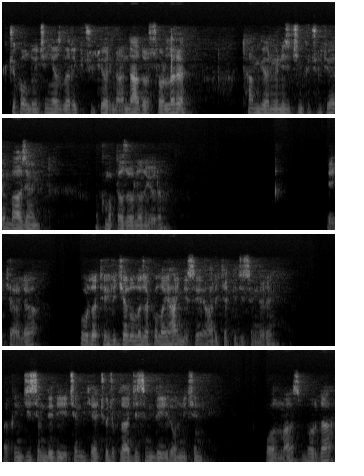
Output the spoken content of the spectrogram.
Küçük olduğu için yazıları küçültüyorum yani daha doğrusu soruları tam görmeniz için küçültüyorum. Bazen okumakta zorlanıyorum. Pekala. Burada tehlikeli olacak olay hangisi? Hareketli cisimlerin. Bakın cisim dediği için bir kere çocuklar cisim değil. Onun için olmaz. Burada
